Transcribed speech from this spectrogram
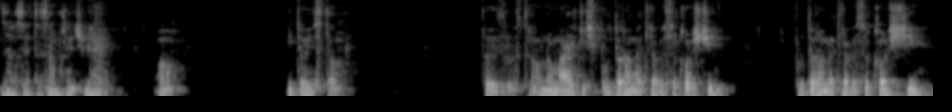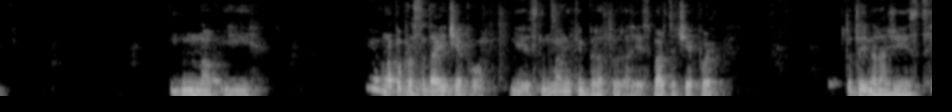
Zaraz ja to zamknę drzwi. O. I to jest to. To jest lustro. Ono ma jakieś półtora metra wysokości. Półtora metra wysokości. No i, i ono po prostu daje ciepło. Jest normalnie temperatura, jest bardzo ciepłe. Tutaj na razie jest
